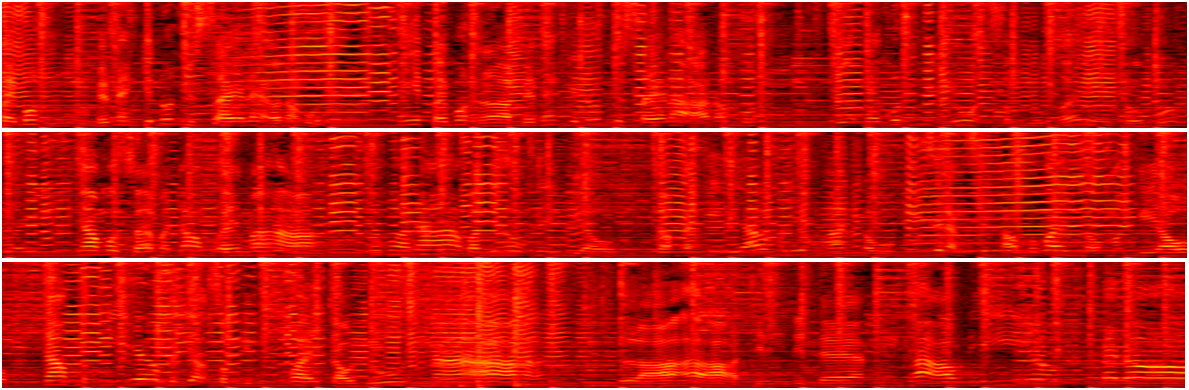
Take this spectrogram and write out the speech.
ไปบนเป็นแมงกินนุ่นอยู่ใส่แล้วน้องอุ่นนี่ไปบนเป็นแมงกินนุ่นอยู่ใส่ละน้องอุ่นเดือแม่คุณยุ่สมอยู่เอ้ยสู่ผู้เลยยามมุดใส่มาย่อมเอ้ยมาหาเมื่อหน้าบันเดียวเคยเกี่ยวดอกกระเจียวมาเลี้ยงงานเจ้าเสียดังเสียเขาก็ไว้เจ้ามาเกี่ยวน้ำคนเดียวเป็นเยอะสมยิมไว้เจ้าอยู่นาลาจินดินแดนข้าวเหนียวแม่ดอก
